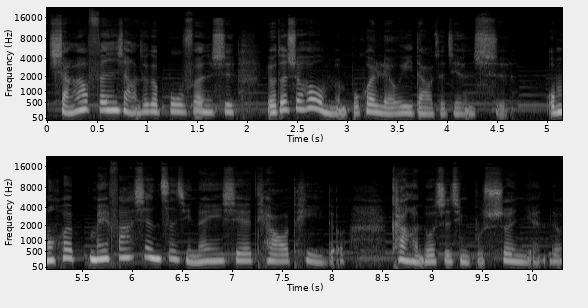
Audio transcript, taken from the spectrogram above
想要分享这个部分是，有的时候我们不会留意到这件事，我们会没发现自己那一些挑剔的，看很多事情不顺眼的，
